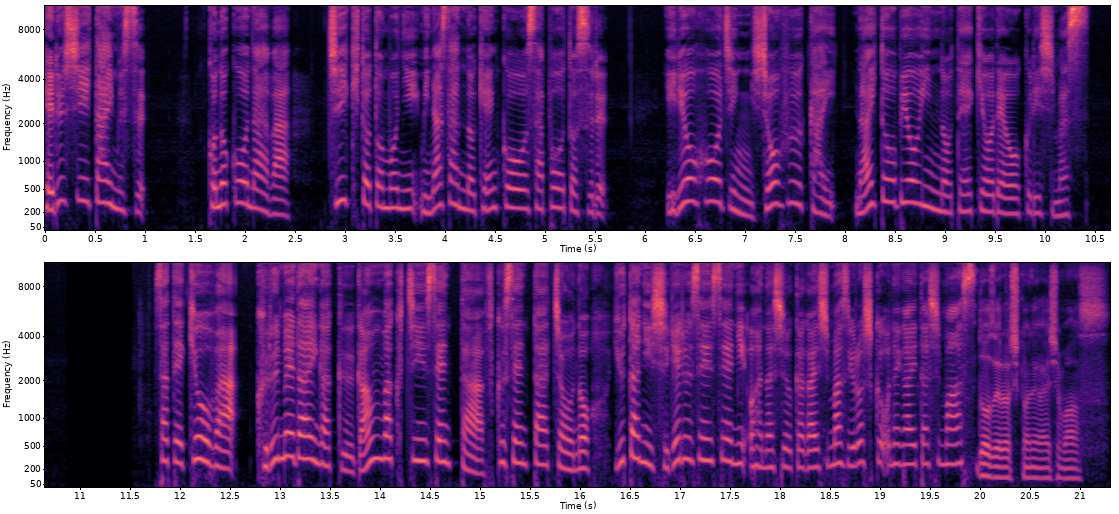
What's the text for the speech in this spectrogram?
ヘルシータイムス。このコーナーは地域とともに皆さんの健康をサポートする医療法人消風会内藤病院の提供でお送りします。さて今日は久留米大学がんワクチンセンター副センター長の湯谷茂先生にお話を伺いします。よろしくお願いいたします。どうぞよろしくお願いします。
